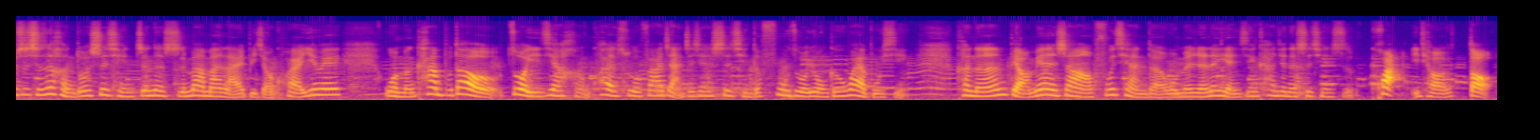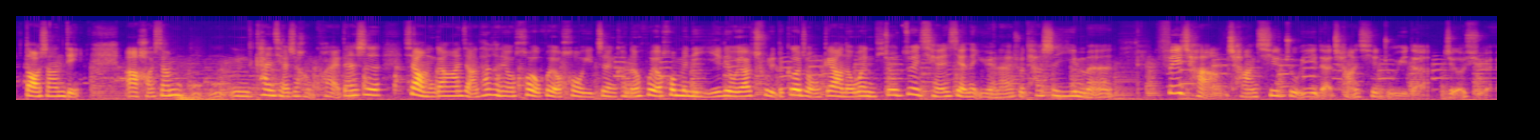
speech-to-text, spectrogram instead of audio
就是其实很多事情真的是慢慢来比较快，因为我们看不到做一件很快速发展这件事情的副作用跟外部性。可能表面上肤浅的，我们人类眼睛看见的事情是咵一条道到山顶啊，好像嗯看起来是很快，但是像我们刚刚讲，它可能有后会有后遗症，可能会有后面的遗留要处理的各种各样的问题。就最浅显的语言来说，它是一门非常长期主义的长期主义的哲学。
